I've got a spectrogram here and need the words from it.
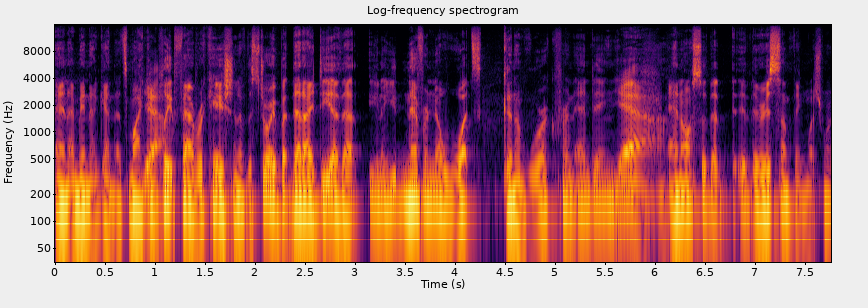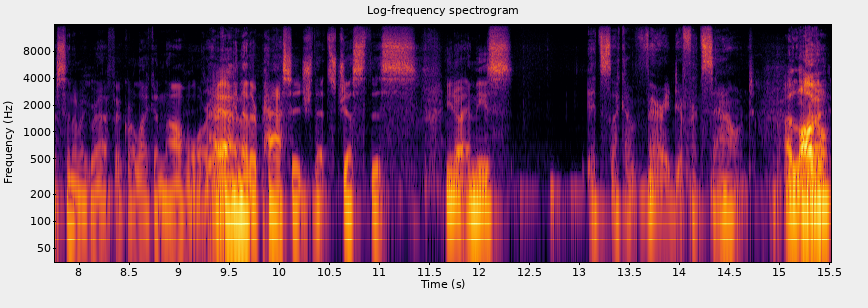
And I mean, again, that's my Yeah. complete fabrication of the story. But that idea that you know you never know what's gonna work for an ending. Yeah. And also that i- there is something much more cinematographic or like a novel or Yeah. having another passage that's just this, you know, and these, it's like a very different sound. I love you it.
